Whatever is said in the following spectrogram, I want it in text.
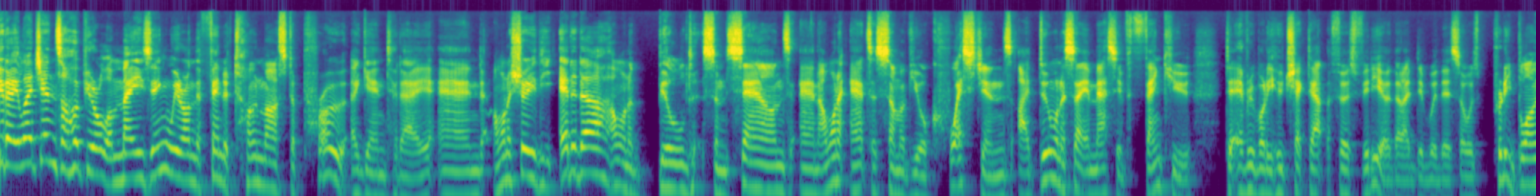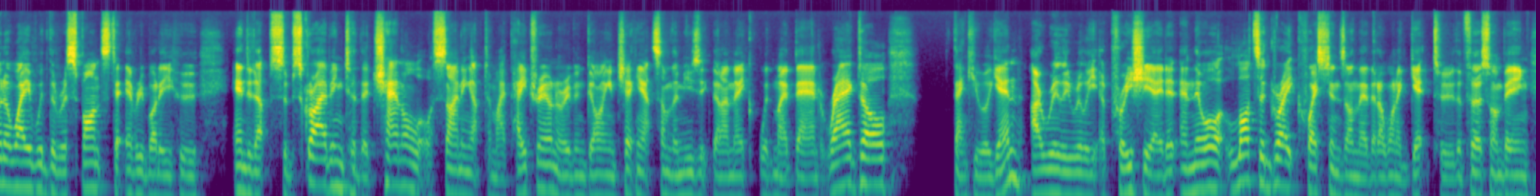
G'day legends, I hope you're all amazing. We're on the Fender Tonemaster Pro again today and I want to show you the editor, I want to build some sounds and I want to answer some of your questions. I do want to say a massive thank you to everybody who checked out the first video that I did with this. I was pretty blown away with the response to everybody who ended up subscribing to the channel or signing up to my Patreon or even going and checking out some of the music that I make with my band Ragdoll thank you again. I really, really appreciate it. And there were lots of great questions on there that I want to get to. The first one being,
